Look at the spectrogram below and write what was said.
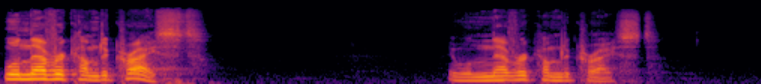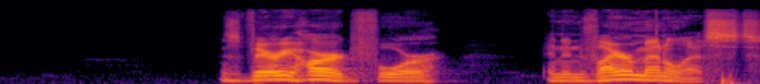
will never come to Christ. It will never come to Christ. It's very hard for an environmentalist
